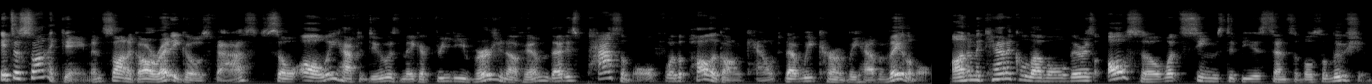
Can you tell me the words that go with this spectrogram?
It's a Sonic game, and Sonic already goes fast, so all we have to do is make a 3D version of him that is passable for the polygon count that we currently have available. On a mechanical level, there is also what seems to be a sensible solution.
